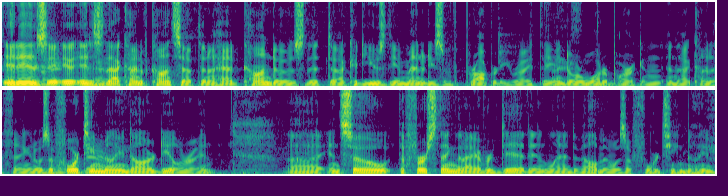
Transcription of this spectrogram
it is. Thing, right? it, it is Yeah. that kind of concept. And I had condos that uh, could use the amenities of the property, right? The indoor water park and, and that kind of thing. And it was a $14 million deal, right? Uh, and so the first thing that I ever did in land development was a $14 million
